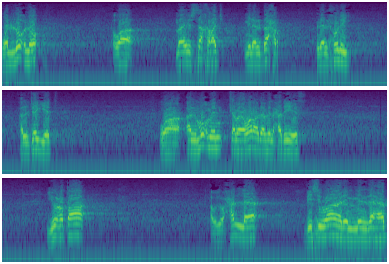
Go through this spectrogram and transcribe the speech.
واللؤلؤ هو ما يستخرج من البحر من الحلي الجيد. والمؤمن كما ورد في الحديث يعطى أو يحلى بسوار من ذهب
